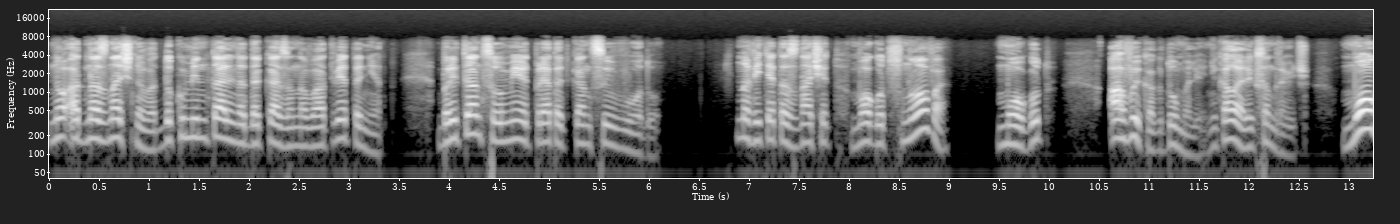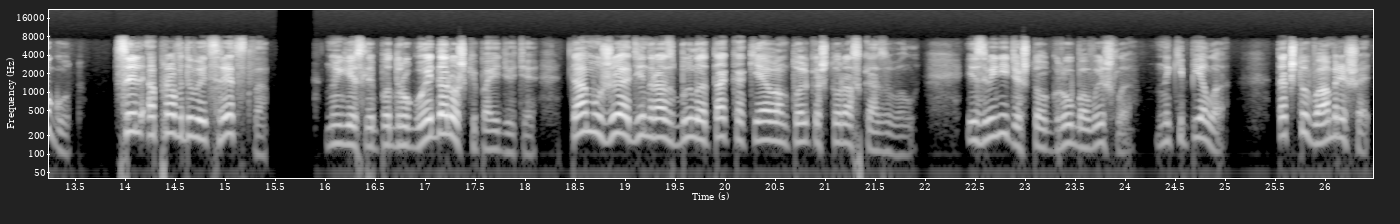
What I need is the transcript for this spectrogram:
но однозначного, документально доказанного ответа нет. Британцы умеют прятать концы в воду. Но ведь это значит, могут снова? Могут. А вы как думали, Николай Александрович? Могут. Цель оправдывает средства. Но если по другой дорожке пойдете, там уже один раз было так, как я вам только что рассказывал. Извините, что грубо вышло, накипело. Так что вам решать.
